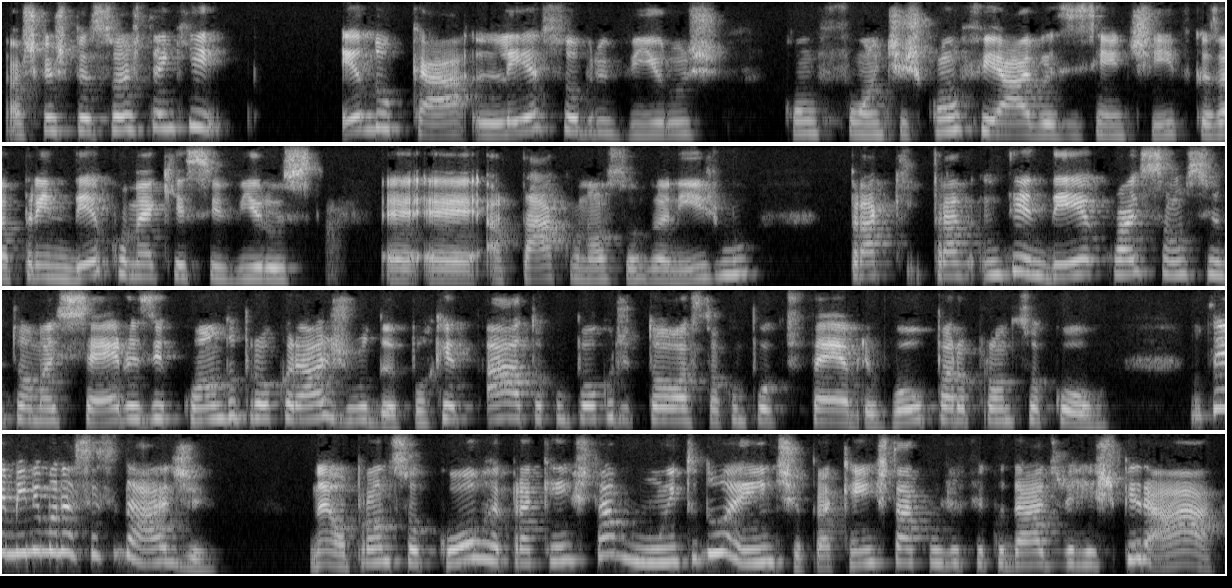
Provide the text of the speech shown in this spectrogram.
Eu acho que as pessoas têm que educar, ler sobre o vírus com fontes confiáveis e científicas, aprender como é que esse vírus é, é, ataca o nosso organismo, para entender quais são os sintomas sérios e quando procurar ajuda. Porque, ah, tô com um pouco de tosse, tô com um pouco de febre, vou para o pronto-socorro. Não tem a mínima necessidade. Né? O pronto-socorro é para quem está muito doente, para quem está com dificuldade de respirar,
